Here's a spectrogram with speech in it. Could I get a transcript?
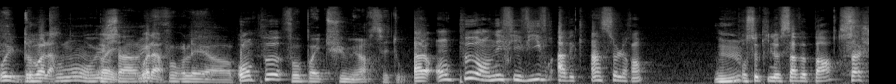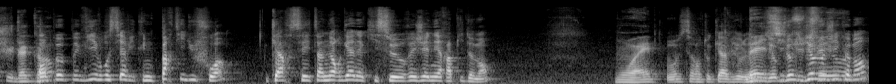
Oui dans le poumon oui ça arrive voilà. pour les. on peut. Faut pas être fumeur c'est tout. Alors on peut en effet vivre avec un seul rein. Mhm. Pour ceux qui ne le savent pas. Ça je suis d'accord. On peut vivre aussi avec une partie du foie car c'est un organe qui se régénère rapidement. Ouais. c'est en tout cas biologiquement,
